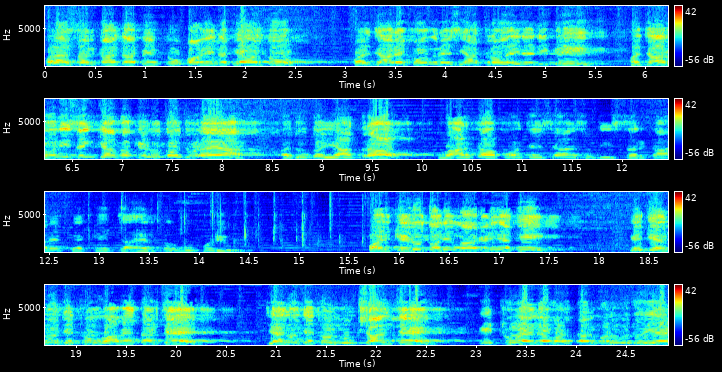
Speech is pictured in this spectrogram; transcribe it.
પણ આ સરકારના પેટનું પાણી નથી આવતું પણ જ્યારે કોંગ્રેસ યાત્રા લઈને નીકળી, હજારોની સંખ્યામાં ખેડૂતો જોડાયા. હજુ તો યાત્રા દ્વારકા પહોંચે ત્યાં સુધી સરકારે પેકેજ જાહેર કરવું પડ્યું. પણ ખેડૂતોની માંગણી હતી કે જેનું જેટલું વાવેતર છે, જેનું જેટલું નુકસાન છે એટલું એને વળતર મળવું જોઈએ.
